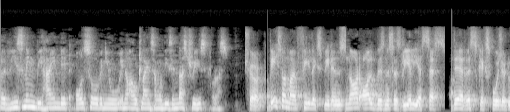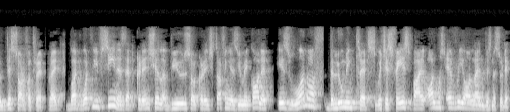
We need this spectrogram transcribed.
uh, reasoning behind it also when you you know outline some of these industries for us. Sure. Based on my field experience, not all businesses really assess their risk exposure to this sort of a threat, right? But what we've seen is that credential abuse or credential stuffing, as you may call it, is one of the looming threats which is faced by almost every online business today.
